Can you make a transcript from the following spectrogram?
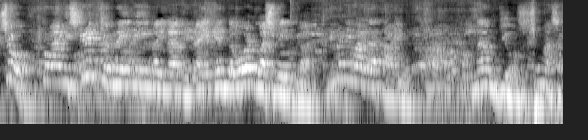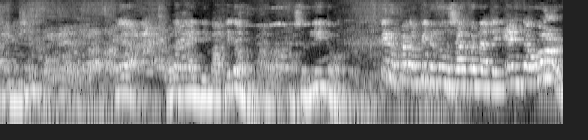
So, kung ang scripture na iniimay natin ay and the word was with God, di ba niwala tayo na ang Diyos sumasakay ng salita. Kaya, wala tayong debate doon. Pastor Lito. Pero pag ang pinag-uusapan natin, and the word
